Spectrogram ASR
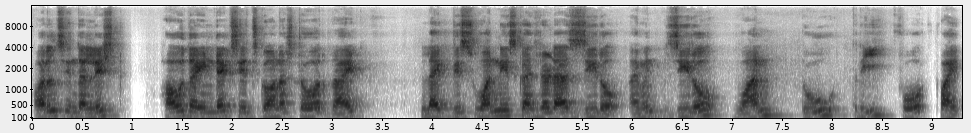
or else in the list how the index it's gonna store right? Like this one is considered as 0 I mean 0 1 2 3 4 5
